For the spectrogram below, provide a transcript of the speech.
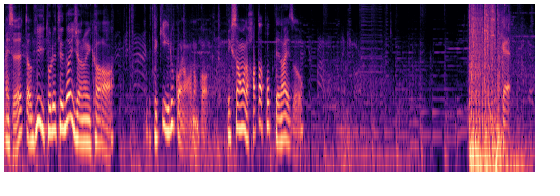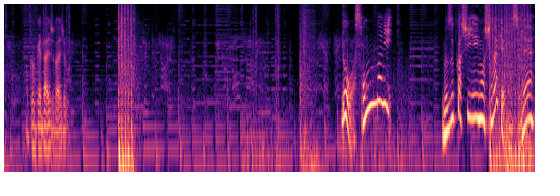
ナイス ?B 取れてないじゃないか。敵いるかな？なんか。敵さんまだ旗取ってないぞ。オッケー。オッケーオッケー、大丈夫大丈夫。要はそんなに難しいエイムをしなきゃいいんですよね。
